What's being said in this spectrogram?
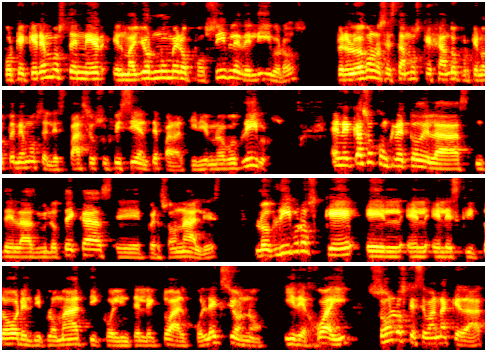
porque queremos tener el mayor número posible de libros, pero luego nos estamos quejando porque no tenemos el espacio suficiente para adquirir nuevos libros. En el caso concreto de las, de las bibliotecas eh, personales, los libros que el, el, escritor, el diplomático, el intelectual coleccionó y dejó ahí son los que se van a quedar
